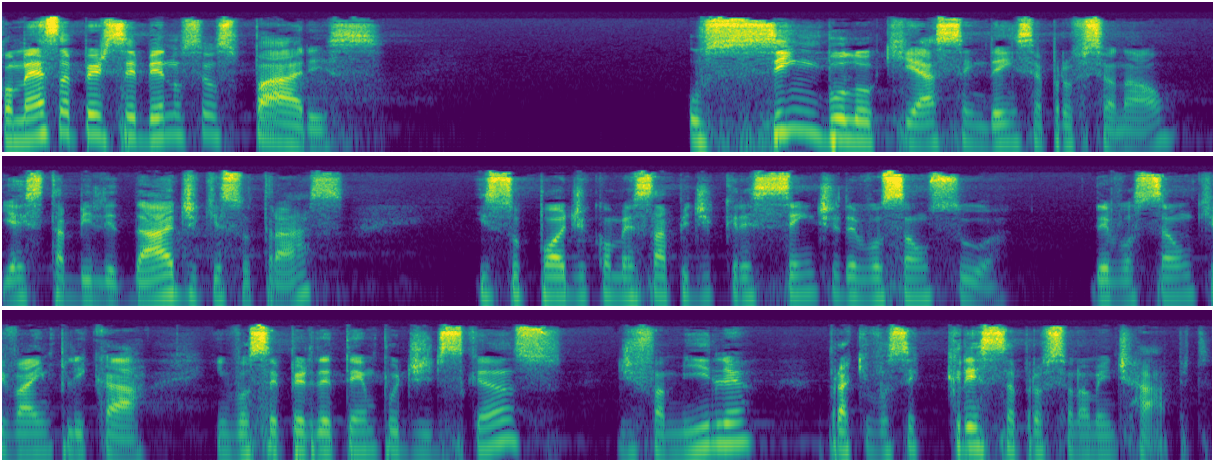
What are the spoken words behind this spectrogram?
começa a perceber nos seus pares o símbolo que é a ascendência profissional e a estabilidade que isso traz, isso pode começar a pedir crescente devoção sua. Devoção que vai implicar em você perder tempo de descanso, de família, para que você cresça profissionalmente rápido.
